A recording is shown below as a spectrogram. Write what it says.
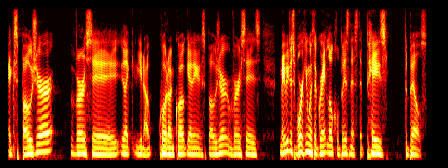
exposure versus like you know quote unquote getting exposure versus maybe just working with a great local business that pays the bills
